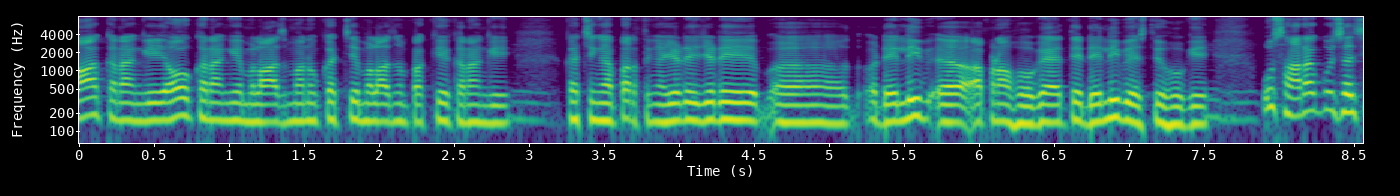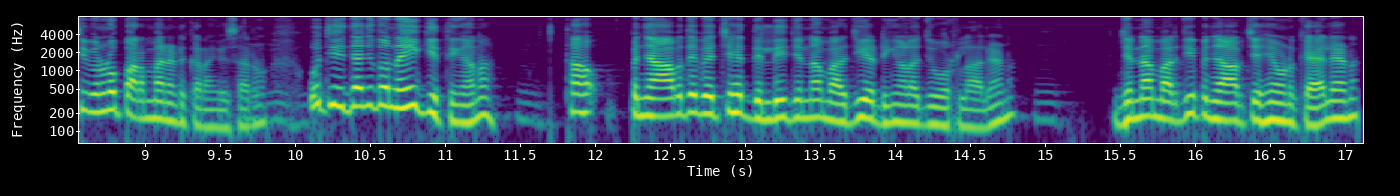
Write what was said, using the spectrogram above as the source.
ਆਹ ਕਰਾਂਗੇ, ਉਹ ਕਰਾਂਗੇ, ਮੁਲਾਜ਼ਮਾਂ ਨੂੰ ਕੱਚੇ ਮੁਲਾਜ਼ਮ ਪੱਕੇ ਕਰਾਂਗੇ, ਕੱਚੀਆਂ ਭਰਤੀਆਂ ਜਿਹੜੇ ਜਿਹੜੇ ਡੇਲੀ ਆਪਣਾ ਹੋ ਗਿਆ ਤੇ ਡੇਲੀ ਬੇਸ ਤੇ ਹੋ ਗਏ, ਉਹ ਸਾਰਾ ਕੁਝ ਅਸੀਂ ਉਹਨਾਂ ਨੂੰ ਪਰਮਾਨੈਂਟ ਕਰਾਂਗੇ ਸਾਰਿਆਂ ਨੂੰ। ਉਹ ਚੀਜ਼ਾਂ ਜਦੋਂ ਨਹੀਂ ਕੀਤੀਆਂ ਨਾ, ਤਾਂ ਪੰਜਾਬ ਦੇ ਵਿੱਚ ਇਹ ਦਿੱਲੀ ਜਿੰਨਾ ਮਰਜ਼ੀ ਅੱਡੀਆਂ ਵਾਲਾ ਜ਼ੋਰ ਲਾ ਲੈਣ, ਜਿੰਨਾ ਮਰਜ਼ੀ ਪੰਜਾਬ 'ਚ ਇਹ ਹੁਣ ਕਹਿ ਲੈਣ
